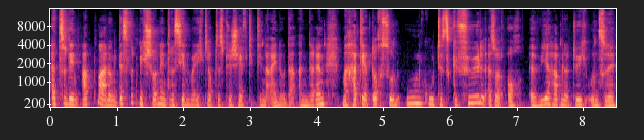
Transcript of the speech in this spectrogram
Äh, zu den Abmahnungen, das würde mich schon interessieren, weil ich glaube, das beschäftigt den einen oder anderen. Man hat ja doch so ein ungutes Gefühl. Also auch äh, wir haben natürlich unsere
